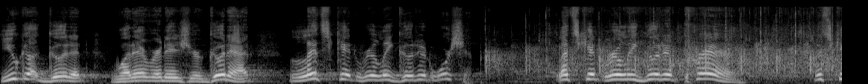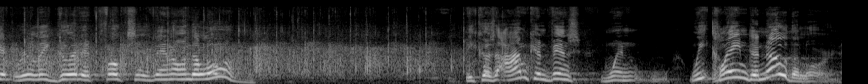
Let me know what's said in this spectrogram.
You got good at whatever it is you're good at. Let's get really good at worship. Let's get really good at prayer. Let's get really good at focusing in on the Lord. Because I'm convinced when we claim to know the Lord,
